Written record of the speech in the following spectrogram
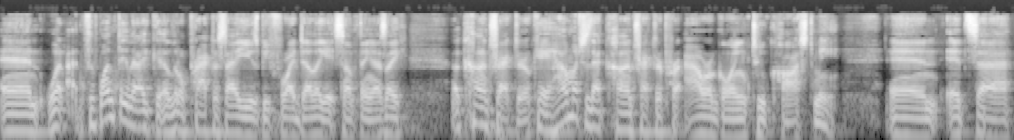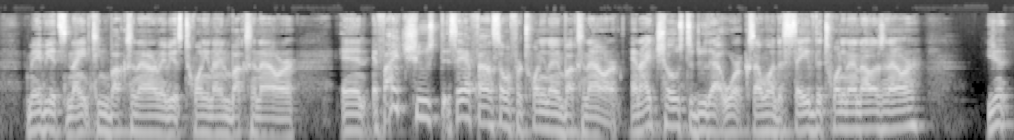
And what the one thing that I, a little practice I use before I delegate something, I was like, a contractor. Okay, how much is that contractor per hour going to cost me? And it's uh, maybe it's 19 bucks an hour, maybe it's 29 bucks an hour. And if I choose, to, say I found someone for 29 bucks an hour, and I chose to do that work because I wanted to save the 29 dollars an hour, you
